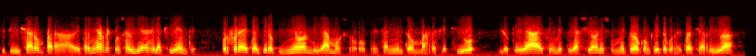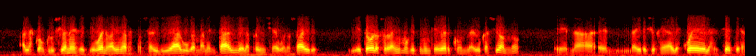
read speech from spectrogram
que utilizaron para determinar responsabilidades del accidente. Por fuera de cualquier opinión, digamos, o pensamiento más reflexivo, lo que da esa investigación es un método concreto con el cual se arriba a las conclusiones de que, bueno, hay una responsabilidad gubernamental de la provincia de Buenos Aires y de todos los organismos que tienen que ver con la educación, ¿no? Eh, la, la Dirección General de Escuelas, etcétera.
